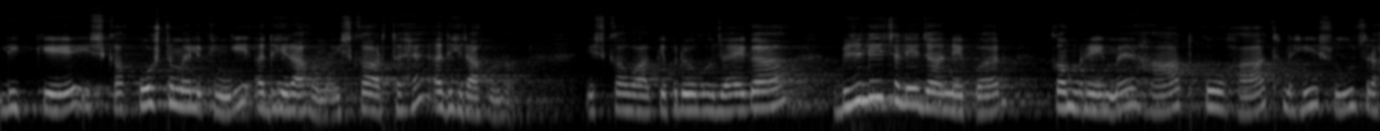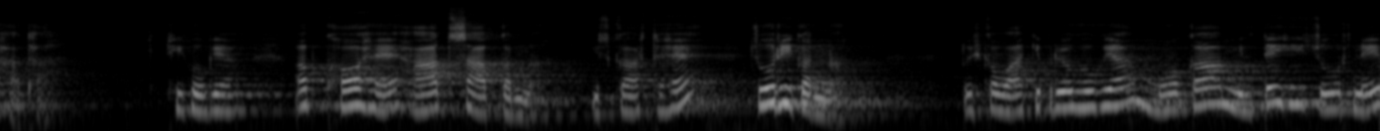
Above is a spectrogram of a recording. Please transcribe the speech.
लिख के इसका कोष्ट में लिखेंगी, अधेरा होना। इसका अर्थ है, अधेरा होना। इसका वाक्य प्रयोग हो जाएगा, बिजली चले जाने पर कमरे में हाथ को हाथ नहीं सूझ रहा था। ठीक हो गया। अब ख है हाथ साफ़ करना, इसका अर्थ है चोरी करना। तो इसका वाक्य प्रयोग हो गया, मौका मिलते ही चोर ने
